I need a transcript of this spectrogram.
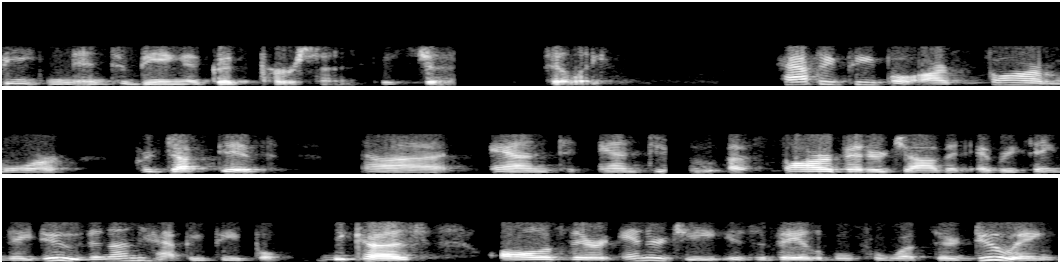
beaten into being a good person. It's just silly. Happy people are far more productive uh, and and do a far better job at everything they do than unhappy people because all of their energy is available for what they're doing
